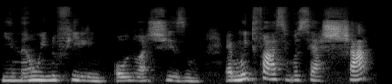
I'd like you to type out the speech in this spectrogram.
E não ir no feeling ou no achismo. É muito fácil você achar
